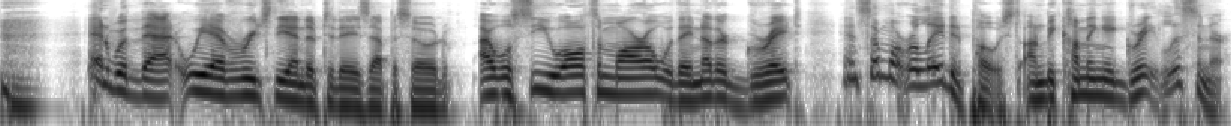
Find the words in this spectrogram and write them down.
and with that, we have reached the end of today's episode. I will see you all tomorrow with another great and somewhat related post on becoming a great listener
